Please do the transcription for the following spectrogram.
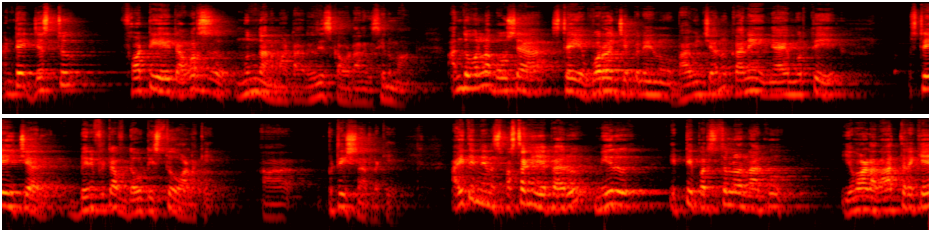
అంటే జస్ట్ ఫార్టీ ఎయిట్ అవర్స్ ముందు అనమాట రిలీజ్ కావడానికి సినిమా. అందువల్ల బహుశా స్టే ఇవ్వరు అని చెప్పి నేను భావించాను. కానీ న్యాయమూర్తి స్టే ఇచ్చారు. బెనిఫిట్ ఆఫ్ డౌట్ ఇస్తూ వాళ్ళకి పిటిషనర్లకి. అయితే నేను స్పష్టంగా చెప్పారు మీరు ఎట్టి పరిస్థితుల్లో నాకు ఇవాళ రాత్రికే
